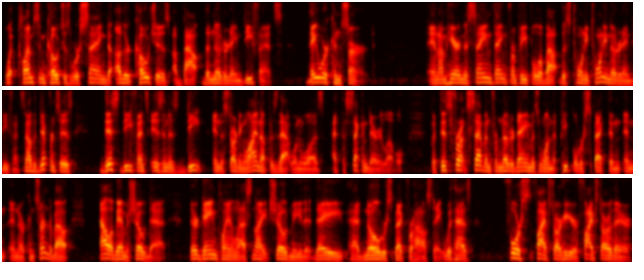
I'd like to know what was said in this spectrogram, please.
what Clemson coaches were saying to other coaches about the Notre Dame defense. They were concerned. And I'm hearing the same thing from people about this 2020 Notre Dame defense. Now, the difference is this defense isn't as deep in the starting lineup as that one was at the secondary level. But this front seven from Notre Dame is one that people respect and, and, and are concerned about. Alabama showed that. Their game plan last night showed me that they had no respect for Ohio State, with has four five star here, five star there,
